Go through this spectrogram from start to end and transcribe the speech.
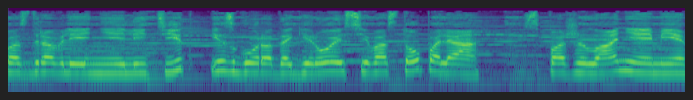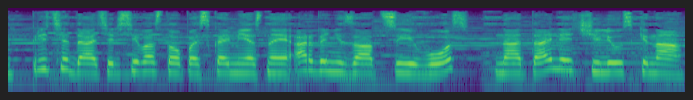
Поздравление летит из города-героя Севастополя. С пожеланиями председатель Севастопольской местной организации ВОЗ Наталья Челюскина.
